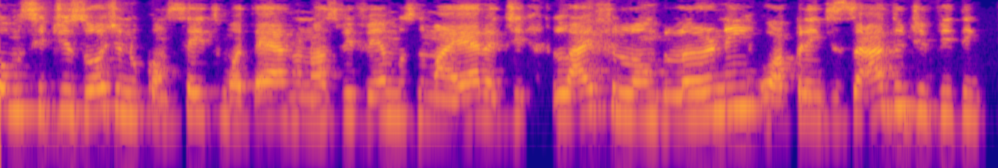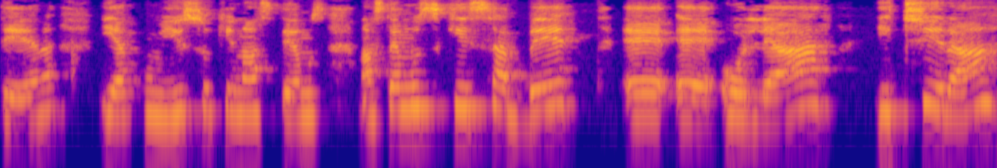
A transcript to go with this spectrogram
como se diz hoje no conceito moderno, nós vivemos numa era de lifelong learning, o aprendizado de vida inteira, e é com isso que nós temos, nós temos que saber é, é, olhar e tirar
